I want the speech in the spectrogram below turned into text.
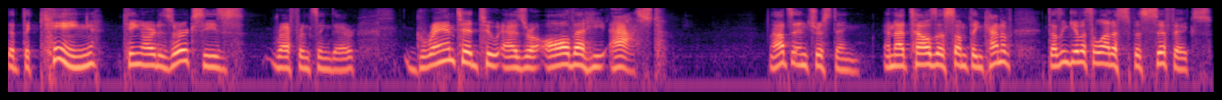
that the king, King Artaxerxes, referencing there, granted to Ezra all that he asked. That's interesting. And that tells us something kind of, doesn't give us a lot of specifics,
